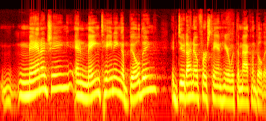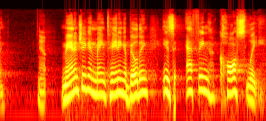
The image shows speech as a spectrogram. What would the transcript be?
Managing and maintaining a building, dude, I know firsthand here with the Macklin building. Yeah. Managing and maintaining a building is effing costly.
